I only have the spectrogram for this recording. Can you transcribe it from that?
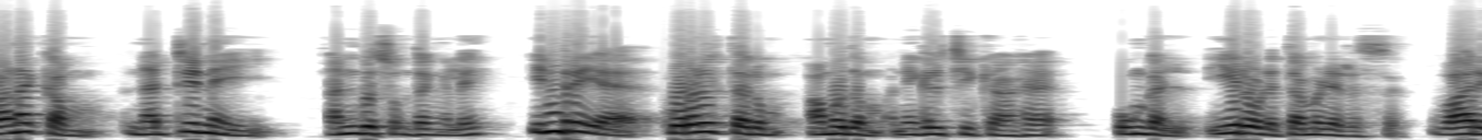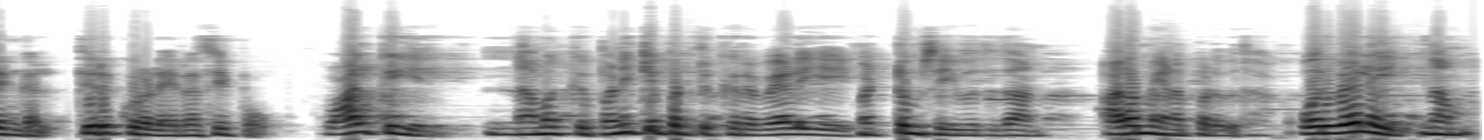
வணக்கம் நற்றினை அன்பு சொந்தங்களே. இன்றைய குரல் தரும் அமுதம் நிகழ்ச்சிக்காக உங்கள் ஈரோடு தமிழரசு வாருங்கள் திருக்குறளை ரசிப்போம். வாழ்க்கையில் நமக்கு பணிக்கப்பட்டிருக்கிற வேலையை மட்டும் செய்வதுதான் அறம் எனப்படுவதாகும். ஒருவேளை நாம்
